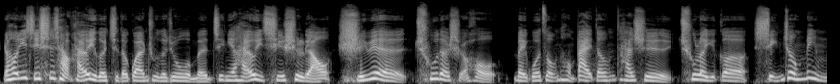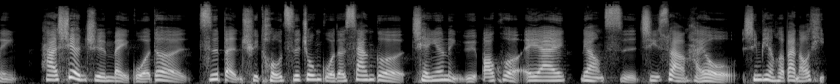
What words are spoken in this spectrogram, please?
然后一级市场还有一个值得关注的，就是我们今年还有一期是聊十月初的时候，美国总统拜登他是出了一个行政命令。它限制美国的资本去投资中国的三个前沿领域，包括 AI、量子计算，还有芯片和半导体。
